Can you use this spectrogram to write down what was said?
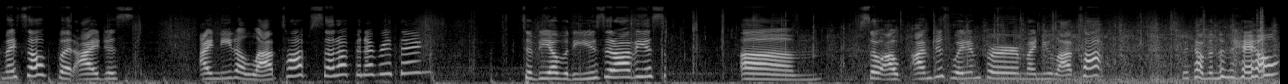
myself, but I just I need a laptop set up and everything to be able to use it, obviously. Um, so I, I'm just waiting for my new laptop to come in the mail.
